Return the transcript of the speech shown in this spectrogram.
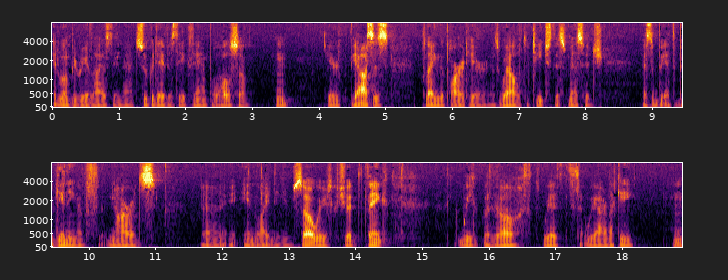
it won't be realized in that. Sukadeva is the example also. Hmm? Here, Vyasa is playing the part here as well to teach this message as a, at the beginning of Narad's uh, enlightening him. So we should think we oh we we are lucky hmm?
